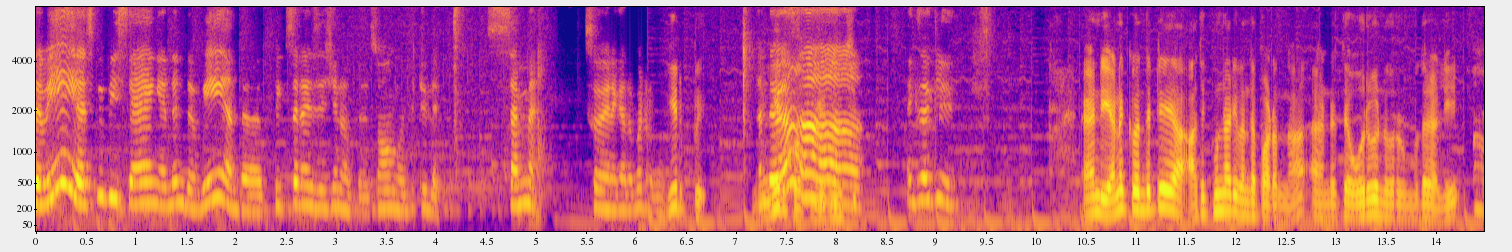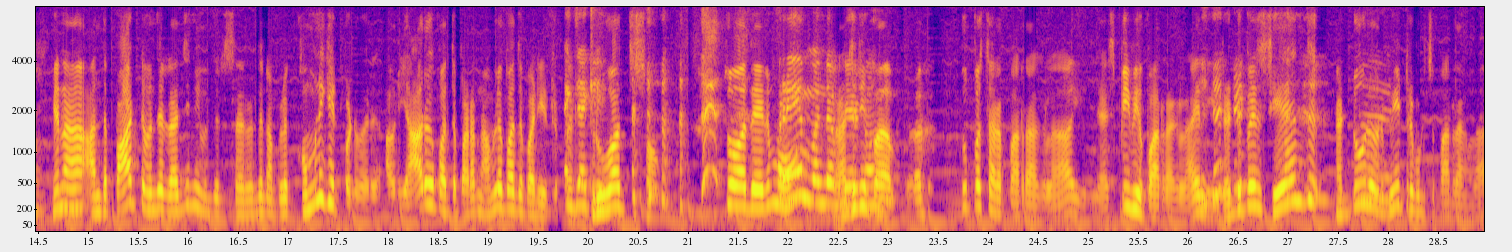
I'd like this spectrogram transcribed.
The way SPB sang and then the way அந்த பிக்சரைசேஷன் ஆஃப் த சாங் வந்துட்டு லைக் செம்ம. சோ எனக்கு அந்த பாட்டு ஈர்ப்பு. எக்ஸாக்ட்லி அண்ட் எனக்கு வந்துட்டு அதுக்கு முன்னாடி வந்த படம் தான் அண்ட் ஒருவன் ஒரு முதலாளி. ஏன்னா அந்த பாட்டு வந்து ரஜினி வந்து சார் வந்து நம்மள கம்யூனிகேட் பண்ணுவாரு. அவர் யாரோ பார்த்த படம் நம்மள பார்த்து பாடிட்டு இருப்பாரு. Exactly. த்ரூ அவுட் சாங் சோ அது என்னமோ ரஜினி. சூப்பர் ஸ்டார் பாடுறாங்களா? இல்ல எஸ்பிபி பாடுறாங்களா? இல்ல ரெண்டு பேரும் சேர்ந்து நடுவுல ஒரு மீட்டர் பிடிச்சு பாடுறாங்களா?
